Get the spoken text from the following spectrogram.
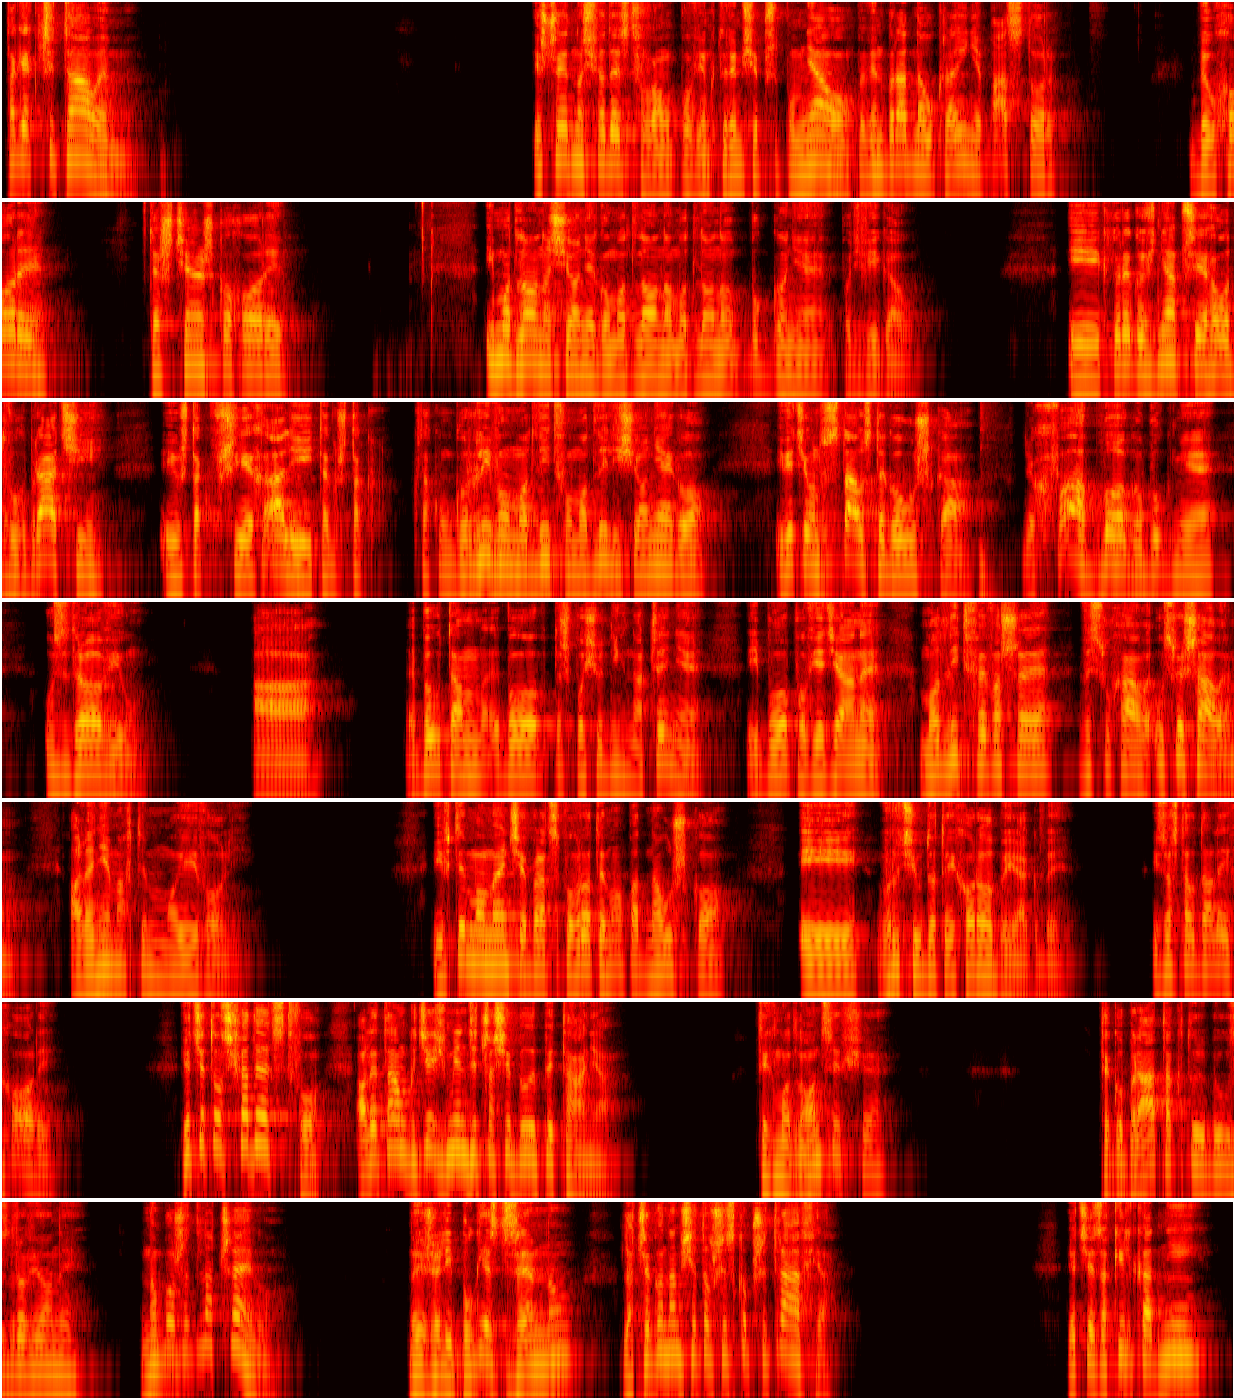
Tak jak czytałem. Jeszcze jedno świadectwo wam opowiem, którym się przypomniało. Pewien brat na Ukrainie, pastor, był chory, też ciężko chory. I modlono się o niego, modlono, modlono, Bóg go nie podźwigał. I któregoś dnia przyjechało dwóch braci i już tak przyjechali i tak już tak, taką gorliwą modlitwą modlili się o niego. I wiecie, on wstał z tego łóżka. Chwała Bogu, Bóg mnie uzdrowił. A był tam, było też pośród nich naczynie i było powiedziane, modlitwę wasze wysłuchałem, usłyszałem, ale nie ma w tym mojej woli. I w tym momencie brat z powrotem opadł na łóżko i wrócił do tej choroby jakby. I został dalej chory. Wiecie, to świadectwo, ale tam gdzieś w międzyczasie były pytania. Tych modlących się, tego brata, który był uzdrowiony. No Boże, dlaczego? No jeżeli Bóg jest ze mną, dlaczego nam się to wszystko przytrafia? Wiecie, za kilka dni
